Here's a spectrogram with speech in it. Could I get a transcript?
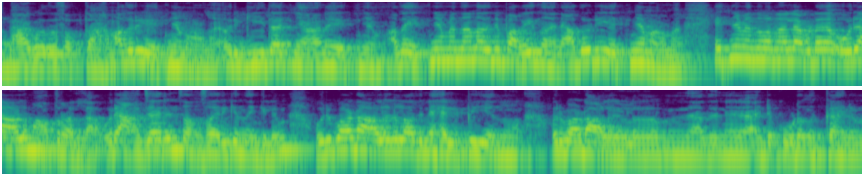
ഭാഗവത സപ്താഹം. അതൊരു യജ്ഞമാണ്. ഒരു ഗീതാജ്ഞാന യജ്ഞം. അത് യജ്ഞം എന്നാണ് അതിന് പറയുന്നത് തന്നെ. അതൊരു യജ്ഞമാണ്. യജ്ഞം എന്ന് പറഞ്ഞാൽ അവിടെ ഒരാൾ മാത്രമല്ല. ഒരു ആചാര്യൻ സംസാരിക്കുന്നെങ്കിലും ഒരുപാട് ആളുകൾ അതിനെ ഹെൽപ്പ് ചെയ്യുന്നു. ഒരുപാട് ആളുകൾ അതിന് അതിന്റെ കൂടെ നിൽക്കാനും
